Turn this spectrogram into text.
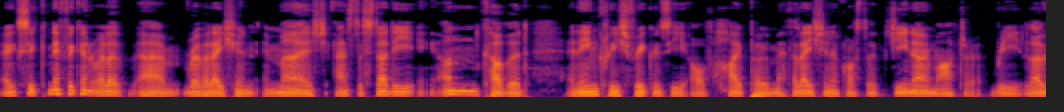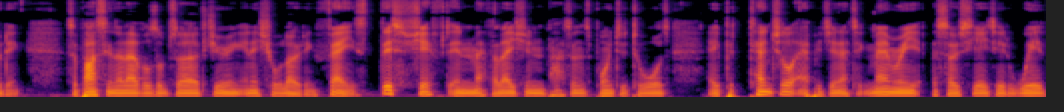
A significant rele- um, revelation emerged as the study uncovered an increased frequency of hypomethylation across the genome after reloading, surpassing the levels observed during initial loading phase. This shift in methylation patterns pointed towards a potential epigenetic memory associated with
